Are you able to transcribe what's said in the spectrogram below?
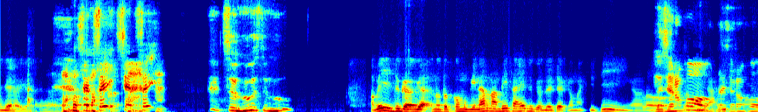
enggak enggak. Sensei, Sensei, suhu, suhu. Tapi juga nggak nutup kemungkinan nanti saya juga belajar ke Mas Didi kalau Belajar apa? Belajar apa?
